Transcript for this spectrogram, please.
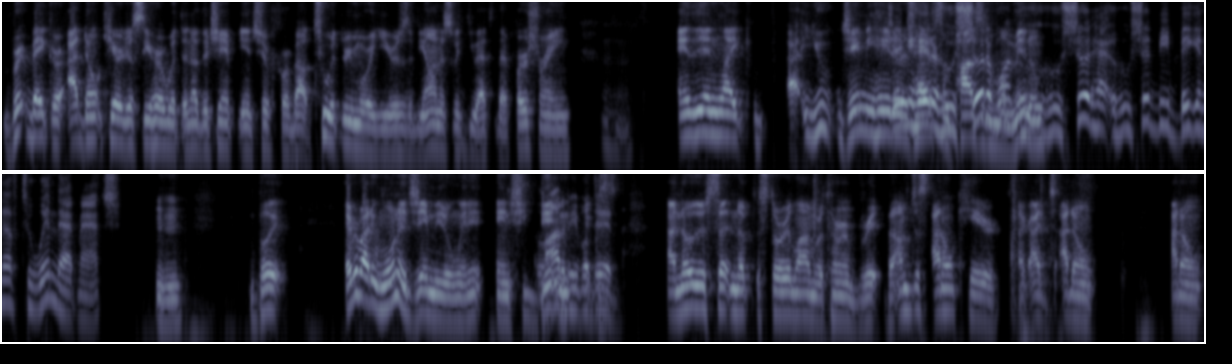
Britt Baker, I don't care to see her with another championship for about two or three more years. To be honest with you, after that first reign, Mhm. And then like uh, you, Jamie Hayter Jamie has had Hayter, some who should positive have won, momentum. who, who should have, who should be big enough to win that match. Mhm. But everybody wanted Jamie to win it, and she A didn't. lot of people did. I know they're setting up the storyline with her and Britt, but I'm just I don't care. Like I I don't I don't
